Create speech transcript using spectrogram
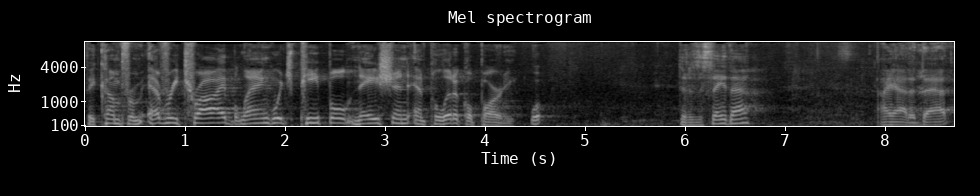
They come from every tribe, language, people, nation, and political party. Well, did it say that? I added that.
